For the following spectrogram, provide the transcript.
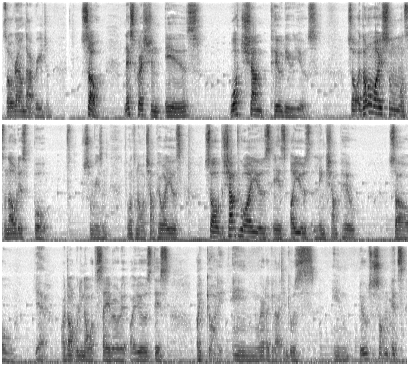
So around that region. So, next question is what shampoo do you use? So I don't know why someone wants to know this, but for some reason they want to know what shampoo I use. So the shampoo I use is I use Link shampoo. So yeah, I don't really know what to say about it. I use this I got it in where did I get it? I think it was in Boots or something. It's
